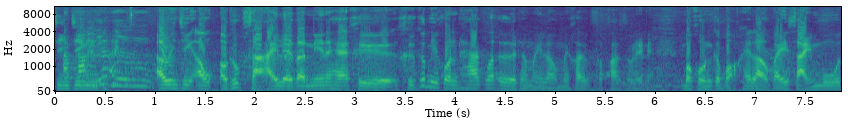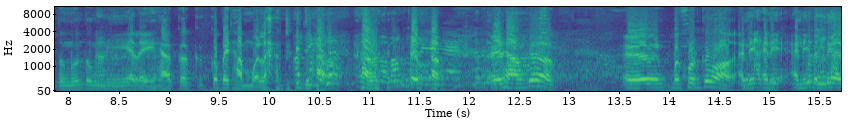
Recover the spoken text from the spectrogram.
จริงอับๆนิดนึงๆ เอาจริง ๆ เอาเอาทุกสายเลยตอนนี้นะฮะคือ คือก็มีคนทักว่าเออทำไมเราไม่ค่อยประสบความสำเร็จเนี่ยบางคนก็บอกให้เราไปสายมูตรงนู้นตรงนี้อะไรอย่างเงี้ยครับก็ก็ก็ไปทำหมดแล้วทุกอย่างทำไปทำไปทำก็แบบเออบางคนก็บอกอันนี้อันนี้อันนี้เป็นเรื่อง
